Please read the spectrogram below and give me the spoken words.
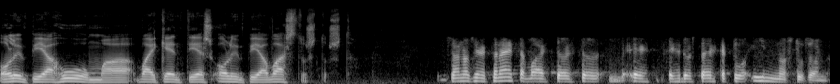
olympiahuumaa vai kenties olympiavastustusta? Sanoisin, että näistä vaihtoehdoista ehkä tuo innostus on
